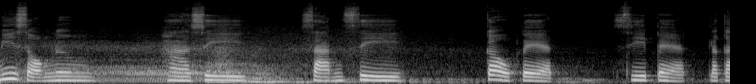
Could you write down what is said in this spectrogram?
มี2 1 5 4 3 4 9 8 4 8แล้วก็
